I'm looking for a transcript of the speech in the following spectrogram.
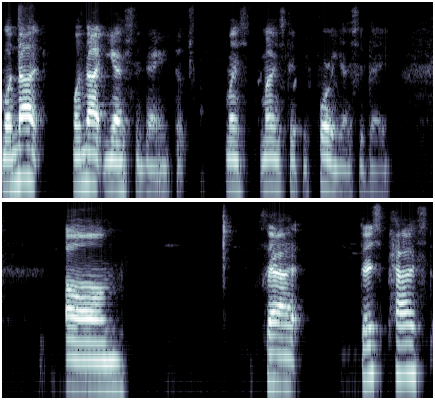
well not well not yesterday, Wednes- Wednesday before yesterday. Um, that this past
